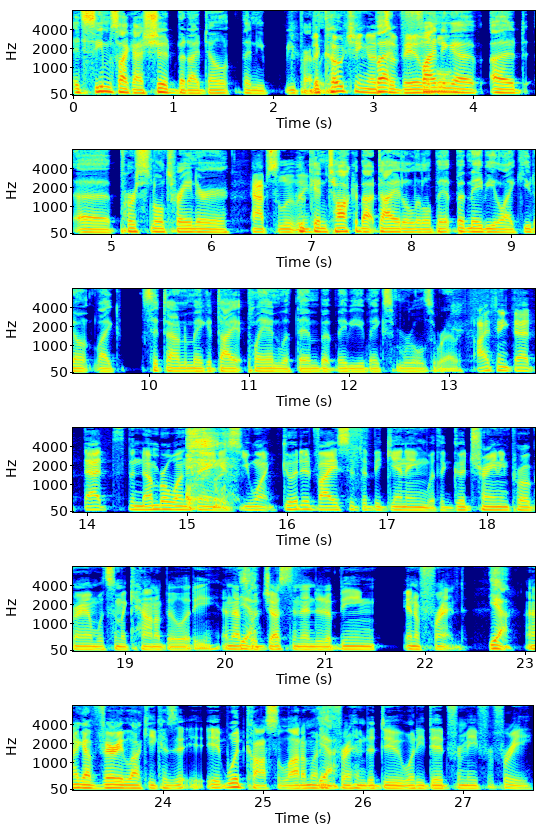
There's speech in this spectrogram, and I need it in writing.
it seems like I should, but I don't, then you you probably the do. coaching that's But available, finding a, a a personal trainer absolutely. who can talk about diet a little bit, but maybe like you don't like sit down and make a diet plan with them, but maybe you make some rules or whatever. I think that that's the number one thing is you want good advice at the beginning with a good training program with some accountability, and that's Yeah. what Justin ended up being in a friend. Yeah. And I got very lucky because it, it would cost a lot of money Yeah. for him to do what he did for me for free.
